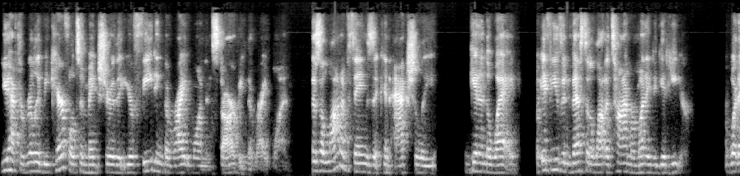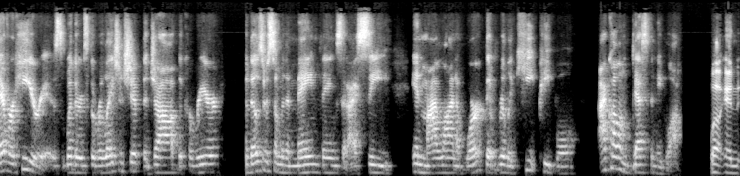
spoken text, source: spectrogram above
you have to really be careful to make sure that you're feeding the right one and starving the right one. There's a lot of things that can actually get in the way if you've invested a lot of time or money to get here, whatever here is, whether it's the relationship, the job, the career, those are some of the main things that I see in my line of work that really keep people, I call them destiny blocks. Well, and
